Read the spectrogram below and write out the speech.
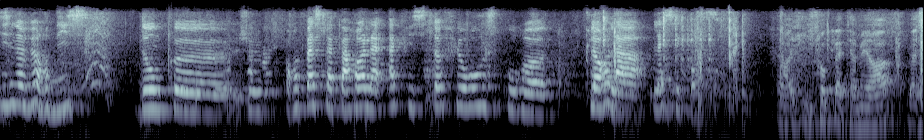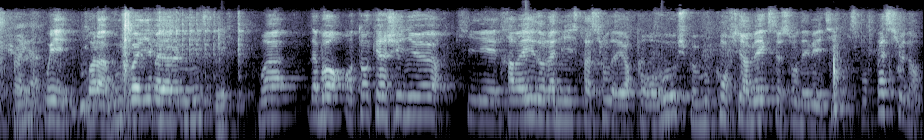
19h10. Donc, euh, je repasse la parole à, Christophe Lerouge pour euh, clore la, la séquence. il faut que la caméra bascule. Oui, voilà, vous me voyez, Madame la Ministre. Moi, d'abord, en tant qu'ingénieur qui ai travaillé dans l'administration, d'ailleurs pour vous, je peux vous confirmer que ce sont des métiers qui sont passionnants.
